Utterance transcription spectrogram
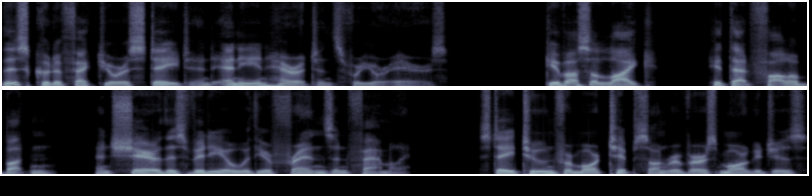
This could affect your estate and any inheritance for your heirs. Give us a like, hit that follow button, and share this video with your friends and family. Stay tuned for more tips on reverse mortgages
